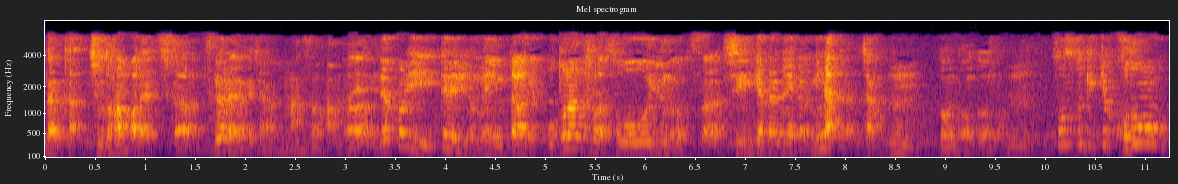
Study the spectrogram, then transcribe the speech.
なんか中途半端なやつしか作らないわけじゃん。うんまあそうかもうん、やっぱりテレビのメインターゲット。大人がほらそういうのってさ刺激与えないから見なくなるじゃん、うん。どんどんどんどん、うんそうすると結局子供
